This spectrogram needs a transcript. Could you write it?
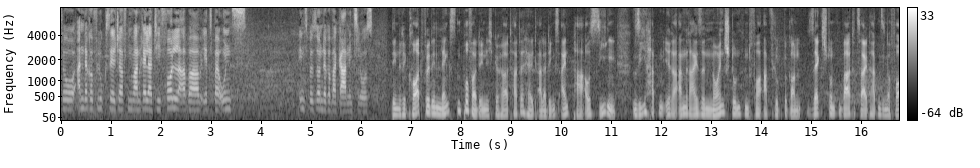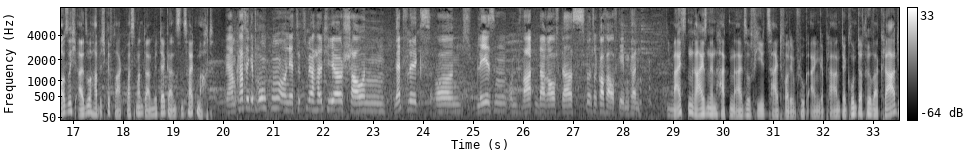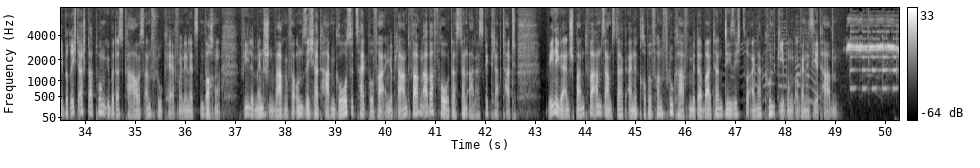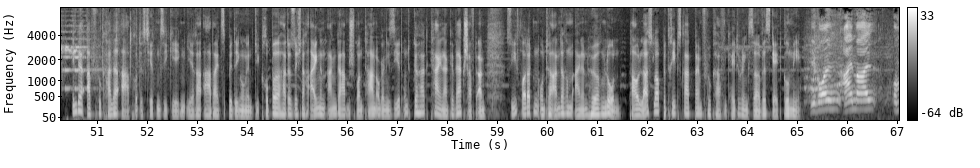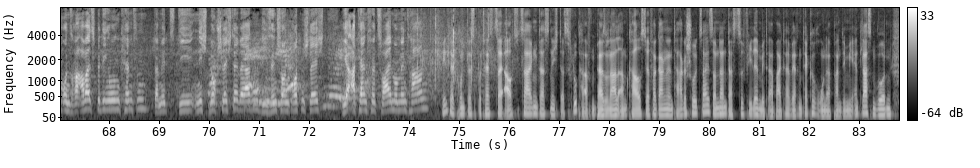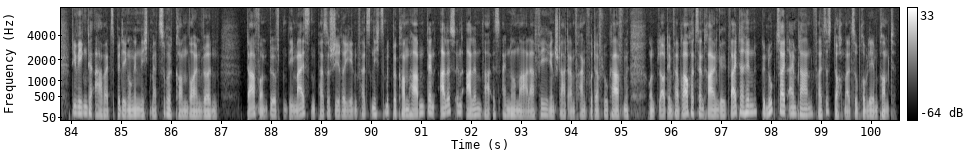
So andere Fluggesellschaften waren relativ voll, aber jetzt bei uns insbesondere war gar nichts los. Den Rekord für den längsten Puffer, den ich gehört hatte, hält allerdings ein Paar aus Siegen. Sie hatten ihre Anreise neun Stunden vor Abflug begonnen. Sechs Stunden Wartezeit hatten sie noch vor sich, also habe ich gefragt, was man dann mit der ganzen Zeit macht. Wir haben Kaffee getrunken und jetzt sitzen wir halt hier, schauen Netflix und lesen und warten darauf, dass wir unsere Koffer aufgeben können. Die meisten Reisenden hatten also viel Zeit vor dem Flug eingeplant. Der Grund dafür war klar, die Berichterstattung über das Chaos an Flughäfen in den letzten Wochen. Viele Menschen waren verunsichert, haben große Zeitpuffer eingeplant, waren aber froh, dass dann alles geklappt hat. Weniger entspannt war am Samstag eine Gruppe von Flughafenmitarbeitern, die sich zu einer Kundgebung organisiert haben. In der Abflughalle A protestierten sie gegen ihre Arbeitsbedingungen. Die Gruppe hatte sich nach eigenen Angaben spontan organisiert und gehört keiner Gewerkschaft an. Sie forderten unter anderem einen höheren Lohn. Paul Laslop, Betriebsrat beim Flughafen Catering Service Gate Gourmet. Wir wollen einmal um unsere Arbeitsbedingungen kämpfen, damit die nicht noch schlechter werden. Die sind schon grottenschlecht. Wir ackern für zwei momentan. Hintergrund des Protests sei auch zu zeigen, dass nicht das Flughafenpersonal am Chaos der vergangenen Tage schuld sei, sondern dass zu viele Mitarbeiter während der Corona-Pandemie entlassen wurden, die wegen der Arbeitsbedingungen nicht mehr zurückkommen wollen würden. Davon dürften die meisten Passagiere jedenfalls nichts mitbekommen haben, denn alles in allem war es ein normaler Ferienstart am Frankfurter Flughafen. Und laut den Verbraucherzentralen gilt weiterhin genug Zeit einplanen, falls es doch mal zu Problemen kommt.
